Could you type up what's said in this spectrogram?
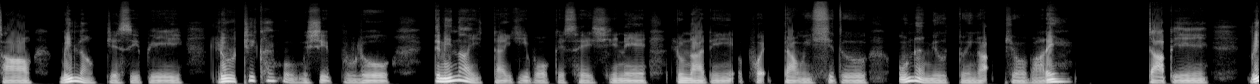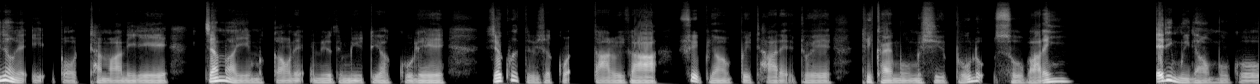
ဆောင်မိလောင်ပျက်စီးပြီးလူထိခိုက်မှုမရှိဘူးလို့တနင်္လာရီတိုင်းရေပေါ်ကဆယ်ရှင်နဲ့လူနာတင်အဖွဲ့တာဝန်ရှိသူဦးနံမျိုးတွင်ကပြောပါတယ်။ဒါပြင်မိလောင်ရဲ့အိအပေါ်ထမ်းမာနေတဲ့ကျမ်းမာရေးမကောင်းတဲ့အမျိုးသမီးတယောက်ကိုလည်းရက်ွက်သူရက်ွက်သားတွေကရွှေ့ပြောင်းပေးထားတဲ့အတွက်ထိခိုက်မှုမရှိဘူးလို့ဆိုပါတယ်။အဲ့ဒီမိလောင်မှုကို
